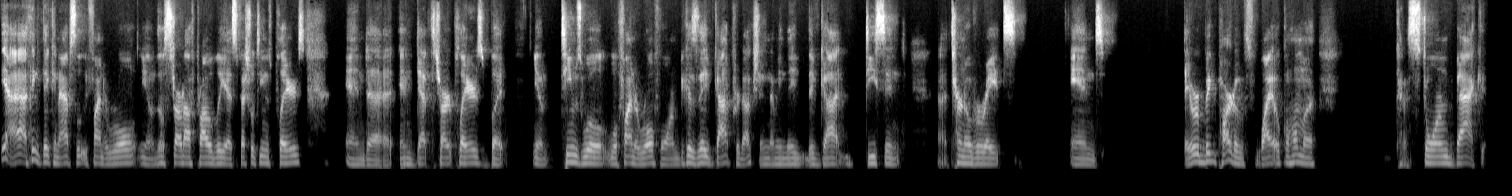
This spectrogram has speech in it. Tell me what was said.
yeah, I think they can absolutely find a role. You know, they'll start off probably as special teams players and uh, and depth chart players, but you know, teams will will find a role for them because they've got production. I mean, they they've got decent uh, turnover rates, and they were a big part of why Oklahoma kind of stormed back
